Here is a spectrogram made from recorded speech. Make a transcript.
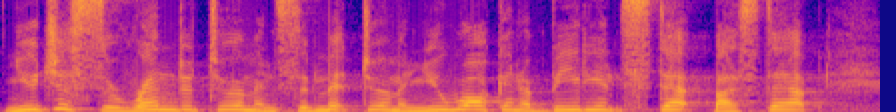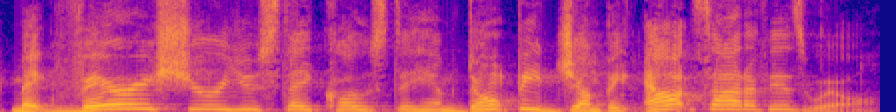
You just surrender to him and submit to him and you walk in obedience step by step. Make very sure you stay close to him. Don't be jumping outside of his will.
